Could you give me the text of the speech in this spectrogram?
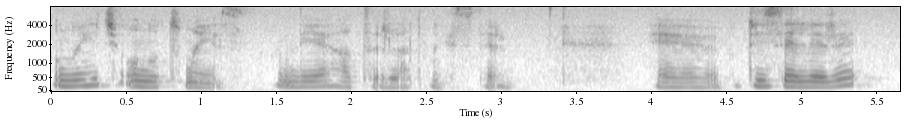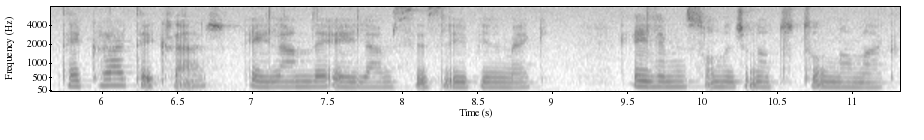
bunu hiç unutmayız diye hatırlatmak isterim. Ee, bu dizeleri tekrar tekrar eylemde eylemsizliği bilmek, eylemin sonucuna tutunmamak,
